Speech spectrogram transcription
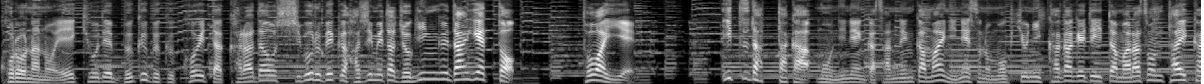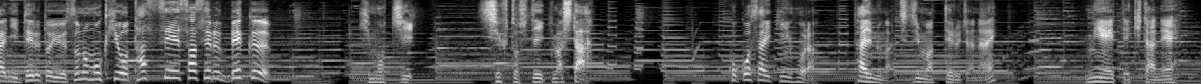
コロナの影響でブクブク肥えた体を絞るべく始めたジョギングダイエット。とはいえいつだったかもう2年か3年か前にねその目標に掲げていたマラソン大会に出るというその目標を達成させるべく気持ちシフトしていきました。ここ最近ほらタイムが縮まってるじゃない？見えてきたね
